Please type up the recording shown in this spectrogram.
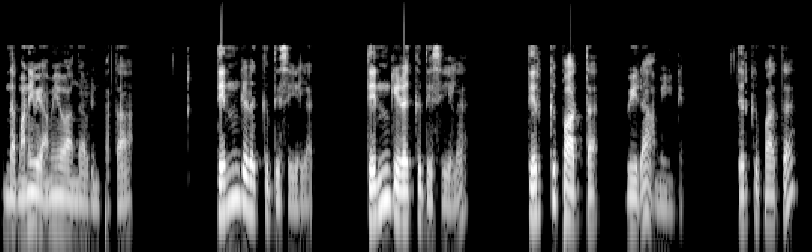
இந்த மனைவி அமைவாங்க அப்படின்னு பார்த்தா தென்கிழக்கு திசையில தென்கிழக்கு திசையில தெற்கு பார்த்த வீடா அமையுங்க. தெற்கு பார்த்த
